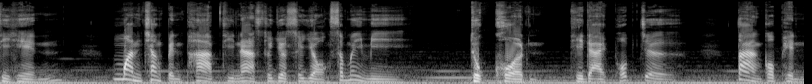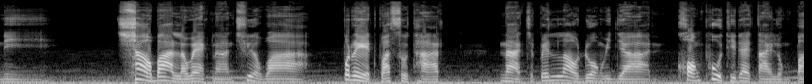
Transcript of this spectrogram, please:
ที่เห็น มันช่างเป็นภาพที่น่าสยดสยองซะไม่มี ทุกคนที่ได้พบเจอ ต่างก็เพ่นหนี ชาวบ้านละแวกนั้นเชื่อว่า เปรตวัดสุทัศน์ น่าจะเป็นเหล่าดวงวิญญาณของผู้ที่ได้ตายลงไป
